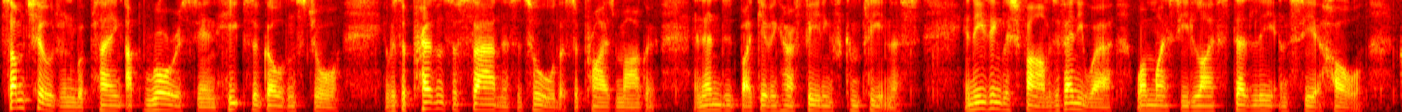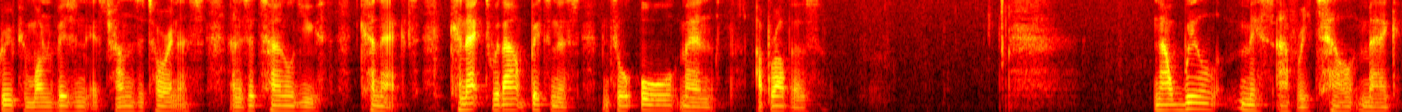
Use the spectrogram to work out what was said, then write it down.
Some children were playing uproariously in heaps of golden straw. It was the presence of sadness at all that surprised Margaret and ended by giving her a feeling of completeness. In these English farms, if anywhere, one might see life steadily and see it whole, group in one vision its transitoriness and its eternal youth, connect, connect without bitterness until all men are brothers. Now, will Miss Avery tell Meg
